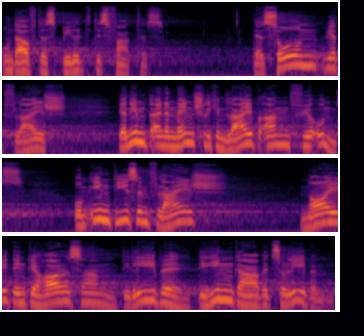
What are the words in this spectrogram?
und auf das Bild des Vaters. Der Sohn wird Fleisch, er nimmt einen menschlichen Leib an für uns, um in diesem Fleisch neu den Gehorsam, die Liebe, die Hingabe zu leben.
